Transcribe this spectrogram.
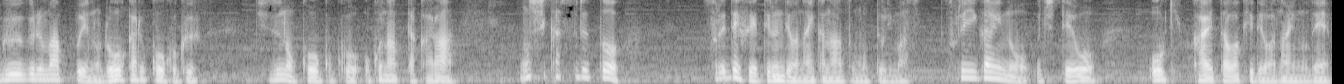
Google マップへのローカル広告地図の広告を行ったからもしかするとそれで増えてるんではないかなと思っております。それ以外の打ち手を大きく変えたわけではないので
